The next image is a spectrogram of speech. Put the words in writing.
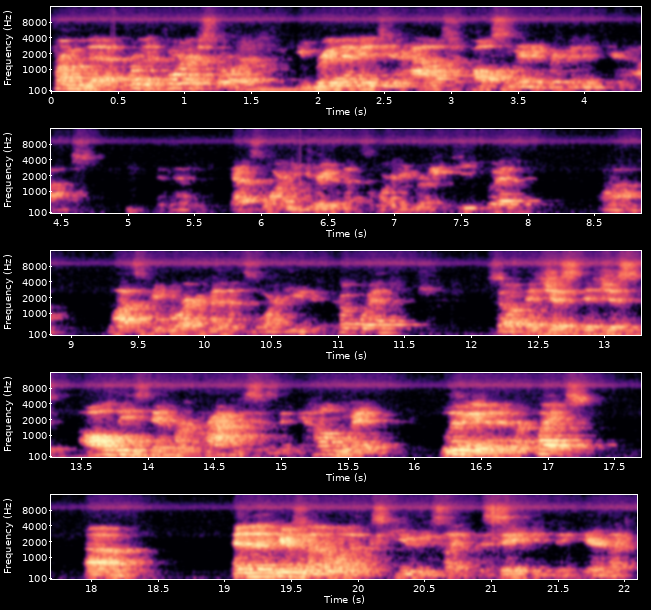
from the from the corner store. You bring them into your house, or call somebody to bring them into your house, and then that's the water you drink. That's the water you brush your teeth with. Um, lots of people recommend that's the water you to cook with. So it's just it's just all these different practices that come with living in a different place. Um, and then here's another one that's huge. Like the safety thing here. Like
